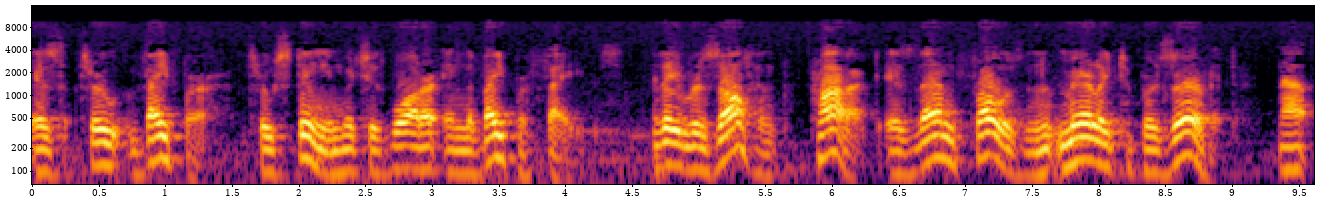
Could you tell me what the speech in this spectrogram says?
is through vapor, through steam, which is water in the vapor phase. The resultant product is then frozen merely to preserve it. Now,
